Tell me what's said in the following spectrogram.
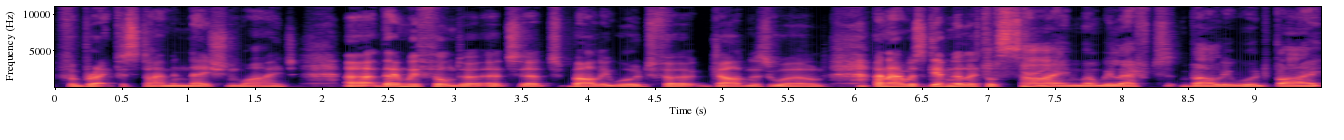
for breakfast time and nationwide. Uh, then we filmed at, at Barleywood for Gardener's World. And I was given a little sign when we left Barleywood by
